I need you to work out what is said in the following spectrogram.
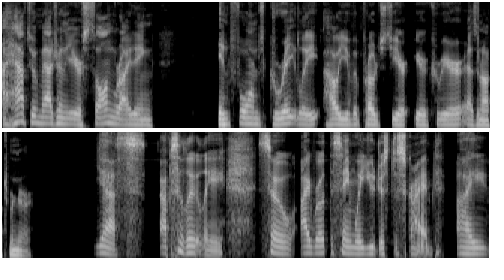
I have to imagine that your songwriting informs greatly how you've approached your your career as an entrepreneur. Yes, absolutely. So I wrote the same way you just described. I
